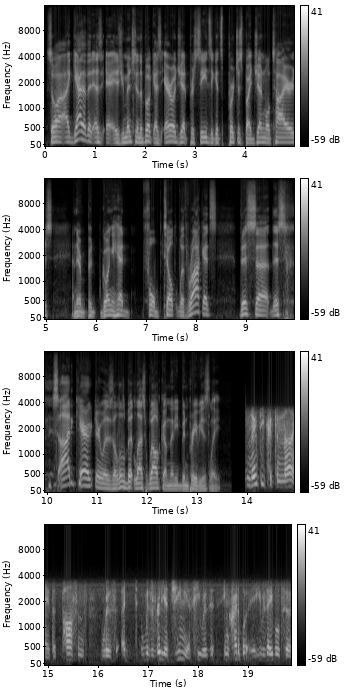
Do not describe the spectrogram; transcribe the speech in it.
So I gather that as as you mentioned in the book, as Aerojet proceeds, it gets purchased by General Tires, and they're going ahead full tilt with rockets this uh, this this odd character was a little bit less welcome than he'd been previously. Nobody could deny that Parsons was a, was really a genius. He was incredible. He was able to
